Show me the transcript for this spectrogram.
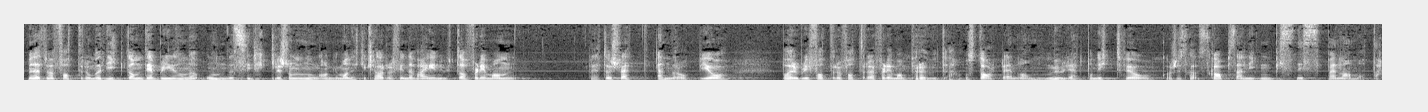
Men dette med fattigdom og rikdom det blir sånne onde sirkler som noen ganger man ikke klarer å finne veien ut av, fordi man rett og slett ender opp i å bare bli fattigere og fattigere fordi man prøvde å starte en eller annen mulighet på nytt ved å kanskje skape seg en liten business på en eller annen måte.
